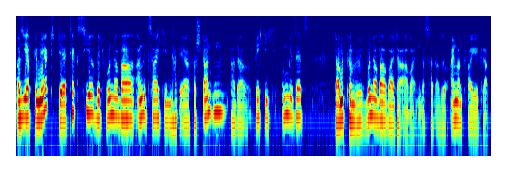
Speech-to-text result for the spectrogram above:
Also ihr habt gemerkt, der Text hier wird wunderbar angezeigt, den hat er verstanden, hat er richtig umgesetzt. Damit können wir wunderbar weiterarbeiten. Das hat also einwandfrei geklappt.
